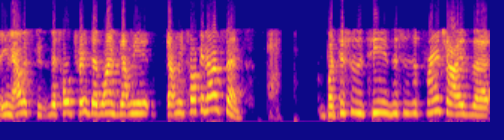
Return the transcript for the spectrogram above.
See now this this whole trade deadline's got me got me talking nonsense. But this is a team. This is a franchise that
